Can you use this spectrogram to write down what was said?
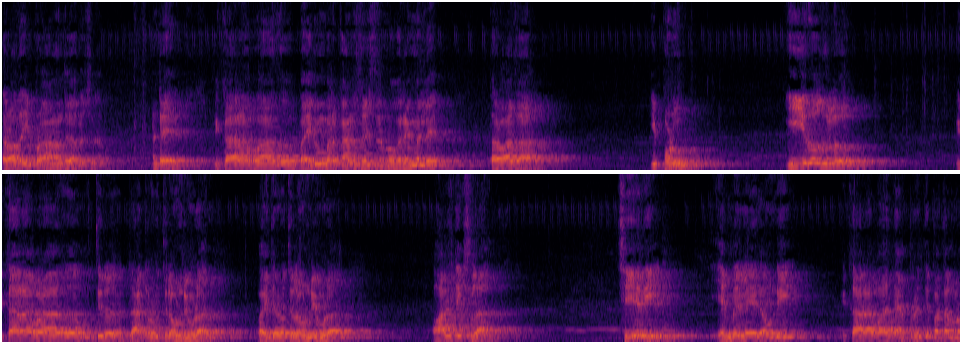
తర్వాత ఇప్పుడు ఆనంద్ గారు వచ్చినారు. అంటే వికారాబాద్ బై మెంబర్ కాన్స్టిట్యూషన్ ఒకరు ఎమ్మెల్యే తర్వాత ఇప్పుడు ఈ రోజుల్లో వికారాబాద్ వృత్తిలో డాక్టర్ వృత్తిలో ఉండి కూడా వైద్య వృత్తిలో ఉండి కూడా పాలిటిక్స్లో చేరి ఎమ్మెల్యేగా ఉండి వికారాబాద్ అభివృద్ధి పథంలో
